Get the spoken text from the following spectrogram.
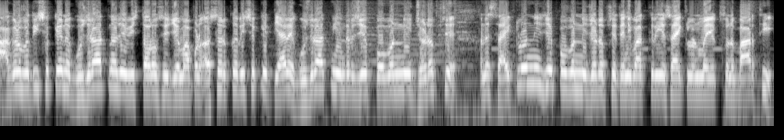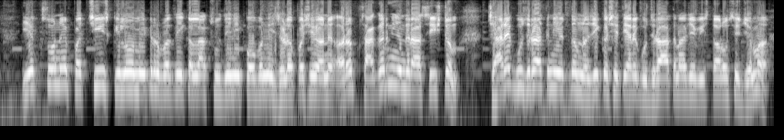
આગળ વધી શકે અને ગુજરાતના જે વિસ્તારો છે જેમાં પણ અસર કરી શકે ત્યારે ગુજરાતની અંદર જે પવનની ઝડપ છે અને સાયક્લોનની જે પવનની ઝડપ છે તેની વાત કરીએ સાયક્લોનમાં એકસો ને બારથી એકસો ને પચીસ કિલોમીટર પ્રતિ કલાક સુધીની પવનની ઝડપ હશે અને અરબ સાગરની અંદર આ સિસ્ટમ જ્યારે ગુજરાતની એકદમ નજીક હશે ત્યારે ગુજરાતના જે વિસ્તારો છે જેમાં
